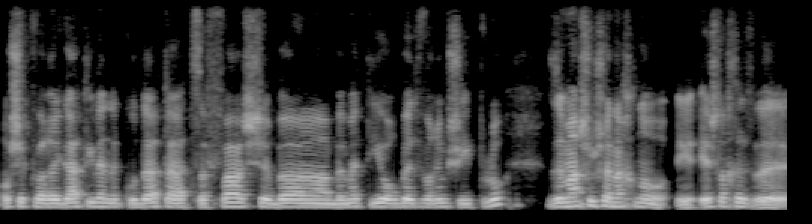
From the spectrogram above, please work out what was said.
או שכבר הגעתי לנקודת ההצפה שבה באמת יהיו הרבה דברים שיפלו, זה משהו שאנחנו, יש לך איזה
